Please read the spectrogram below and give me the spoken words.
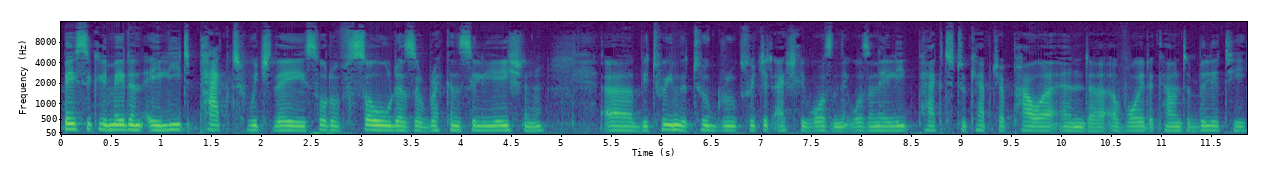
basically made an elite pact which they sort of sold as a reconciliation. Uh, between the two groups, which it actually wasn't. It was an elite pact to capture power and uh, avoid accountability.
